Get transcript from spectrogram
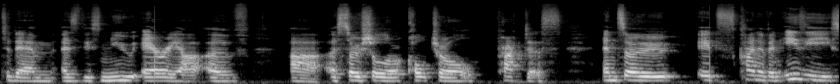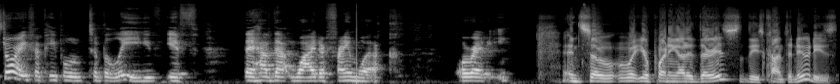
to them as this new area of uh, a social or cultural practice. And so it's kind of an easy story for people to believe if they have that wider framework already. And so, what you're pointing out is there is these continuities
